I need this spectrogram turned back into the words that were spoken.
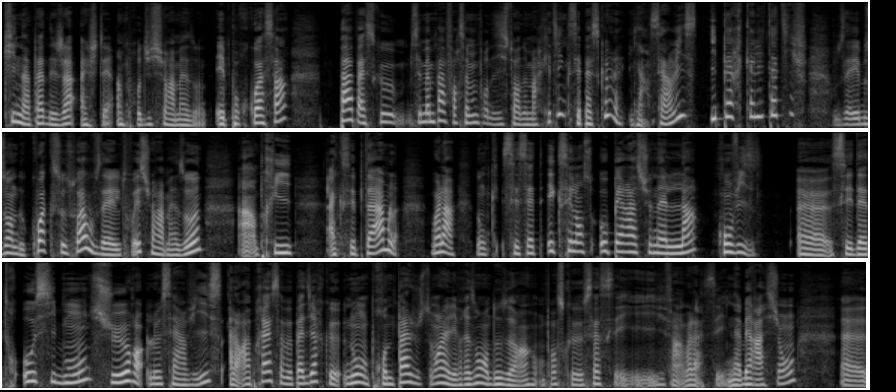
qui n'a pas déjà acheté un produit sur Amazon? Et pourquoi ça? Pas parce que c'est même pas forcément pour des histoires de marketing, c'est parce que il y a un service hyper qualitatif. Vous avez besoin de quoi que ce soit, vous allez le trouver sur Amazon à un prix acceptable. Voilà. Donc c'est cette excellence opérationnelle là qu'on vise. Euh, c'est d'être aussi bon sur le service. Alors après, ça veut pas dire que nous on prône pas justement la livraison en deux heures. hein. On pense que ça c'est, enfin voilà, c'est une aberration. Euh,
